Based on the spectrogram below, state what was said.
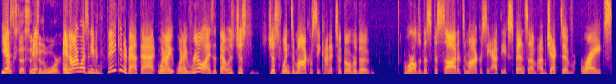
Yes, coaxed us and- into the war. And I wasn't even thinking about that when I when I realized that that was just just when democracy kind of took over the world of this facade of democracy at the expense of objective rights.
